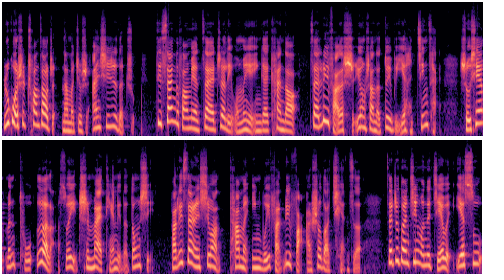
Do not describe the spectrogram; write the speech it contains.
如果是创造者，那么就是安息日的主。第三个方面，在这里我们也应该看到，在律法的使用上的对比也很精彩。首先，门徒饿了，所以吃麦田里的东西。法利赛人希望他们因违反律法而受到谴责。在这段经文的结尾，耶稣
